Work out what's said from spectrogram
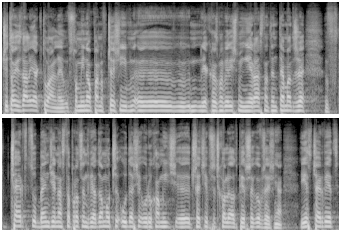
Czy to jest dalej aktualne? Wspominał pan wcześniej, y, jak rozmawialiśmy nieraz na ten temat, że w czerwcu będzie na 100% wiadomo, czy uda się uruchomić trzecie przedszkole od 1 września. Jest czerwiec,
